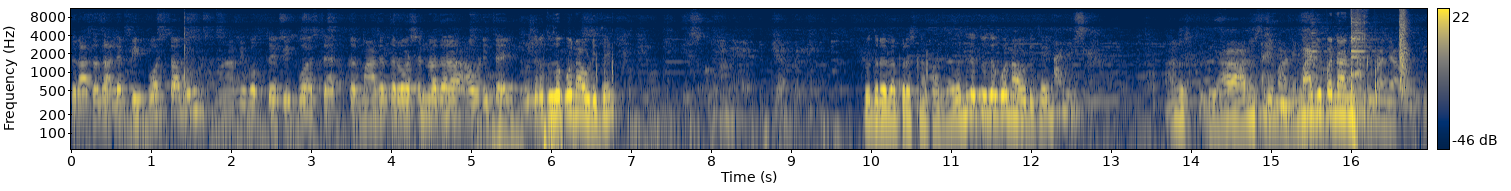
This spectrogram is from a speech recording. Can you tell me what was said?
तर आता झालं बिग बॉस चालू. मग आम्ही बघतोय बिग बॉस त्यात तर माझं तर रोशन दादा आवडीचं आहे. रुद्र तुझं कोण आवडीचं आहे? रुद्राला प्रश्न पडला. म्हणजे तुझं कोण आवडीचं आहे? अनुष्का. अनुश्री हा अनुश्री माने. माझी पण अनुश्री माने आवडती.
